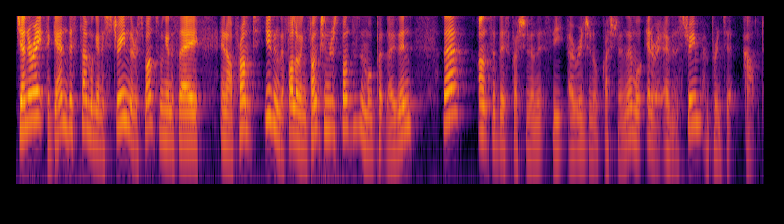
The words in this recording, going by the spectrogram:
generate. Again, this time we're going to stream the response. We're going to say in our prompt using the following function responses and we'll put those in there answered this question and it's the original question. And then we'll iterate over the stream and print it out.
